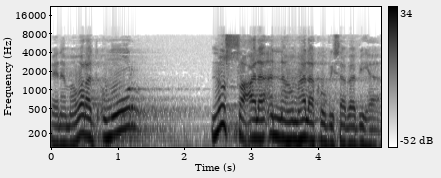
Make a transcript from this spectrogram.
بينما ورد أمور نص على أنهم هلكوا بسببها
